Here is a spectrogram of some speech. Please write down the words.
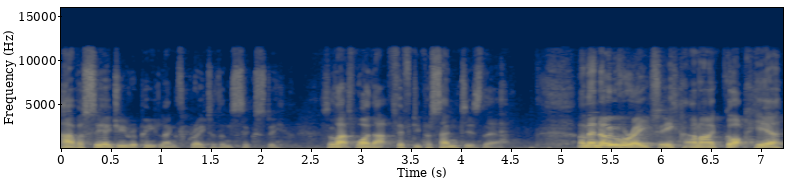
have a CAG repeat length greater than 60. So that's why that 50% is there. And then over 80, and I've got here,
